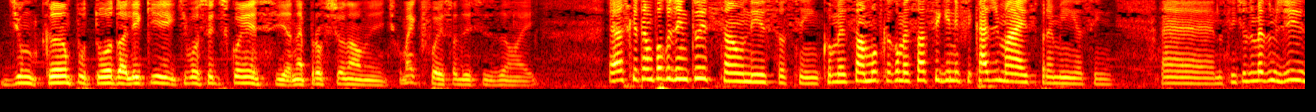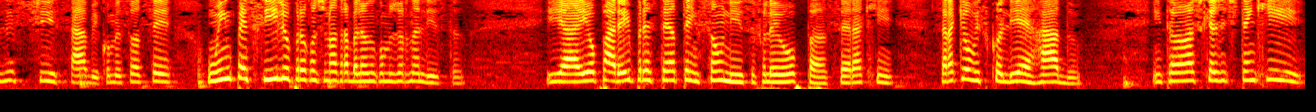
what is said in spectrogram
de um campo todo ali que, que você desconhecia, né, profissionalmente. Como é que foi essa decisão aí? Eu acho que tem um pouco de intuição nisso, assim. Começou a música começou a significar demais pra mim, assim. É, no sentido mesmo de existir, sabe? Começou a ser um empecilho para eu continuar trabalhando como jornalista. E aí eu parei e prestei atenção nisso. Eu falei, opa, será que será que eu escolhi errado? Então eu acho que a gente tem que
